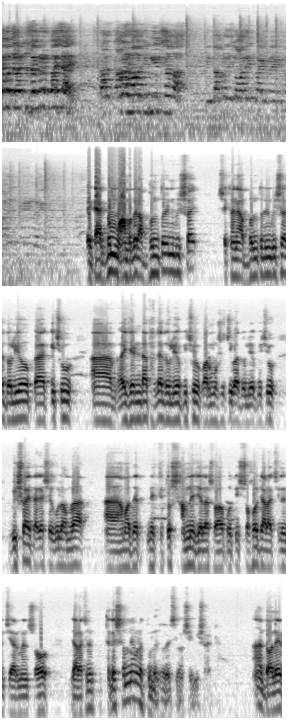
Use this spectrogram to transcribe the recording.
আমাদের রাজ্য সরকারের পয়সায়। তার হওয়া নীল কিন্তু আমরা অরেঞ্জ ভাই ভাই। এটা একদম আমাদের আভ্যন্তরীণ বিষয়। সেখানে আভ্যন্তরীণ বিষয়ে দলীয় কিছু এজেন্ডা থাকে, দলীয় কিছু কর্মসূচি বা দলীয় কিছু বিষয় থাকে, সেগুলো আমরা আমাদের নেতৃত্বের সামনে জেলা সভাপতি সহ যারা ছিলেন চেয়ারম্যান সহ যারা ছিলেন, প্রত্যেকের সামনে আমরা তুলে ধরেছিলাম সেই বিষয়টা। দলের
